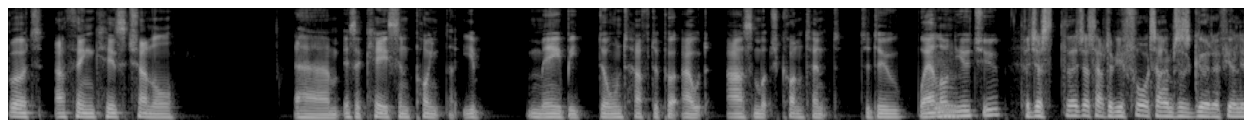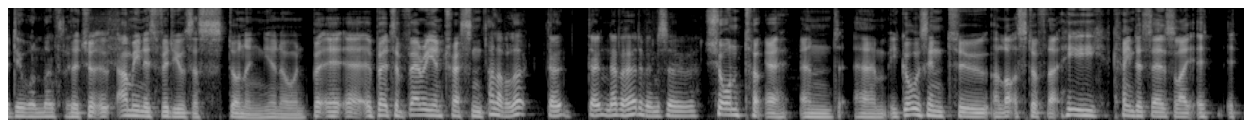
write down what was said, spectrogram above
But I think his channel um, is a case in point that you maybe don't have to put out as much content to do well on YouTube. They just they just have to be four times as good if you only do one monthly. Ju- I mean, his videos are stunning, you know, and but it, uh, but it's a very interesting. I'll have a look. Don't don't never heard of him. So uh, Sean Tucker, and um, he goes into a lot of stuff that he kind of says like it, it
